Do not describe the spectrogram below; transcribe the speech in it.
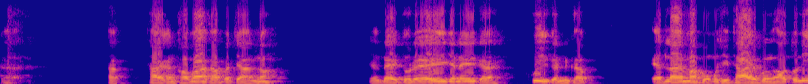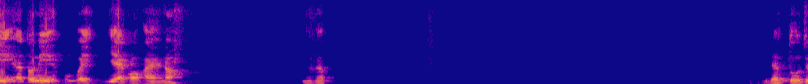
ก็ทักทายกันเข้ามาครับอาจารย์เนาะอยากได้ตัวใดจะได้ก็คุยกันครับแอดไลน์มาผมก็สิทายเบิ่งเอาตัวนี้เอาตัวนี้ผมก็แยกออกให้เนาะนะครับเดี๋ยวตูด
